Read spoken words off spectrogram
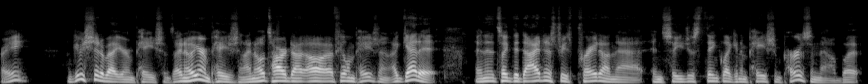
right? I don't give a shit about your impatience. I know you're impatient. I know it's hard to, oh, I feel impatient. I get it. And it's like the diet industry's preyed on that. And so you just think like an impatient person now, but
